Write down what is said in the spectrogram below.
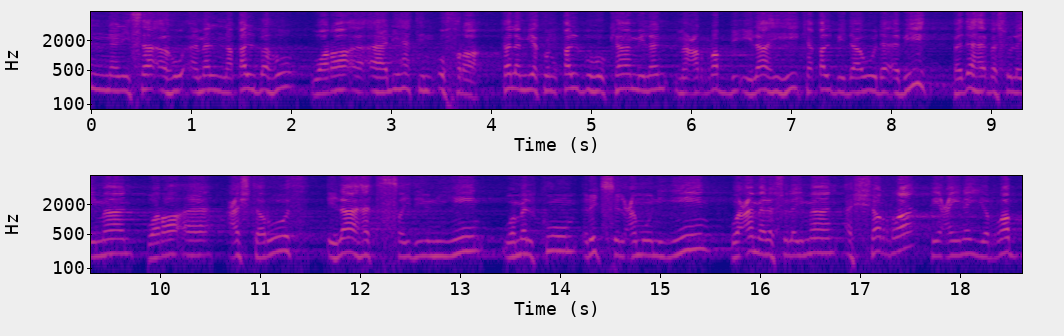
أن نساءه أملن قلبه وراء آلهة أخرى فلم يكن قلبه كاملا مع الرب إلهه كقلب داود أبيه فذهب سليمان وراء عشتروث إلهة الصيديونيين وملكوم رجس العمونيين وعمل سليمان الشر في عيني الرب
